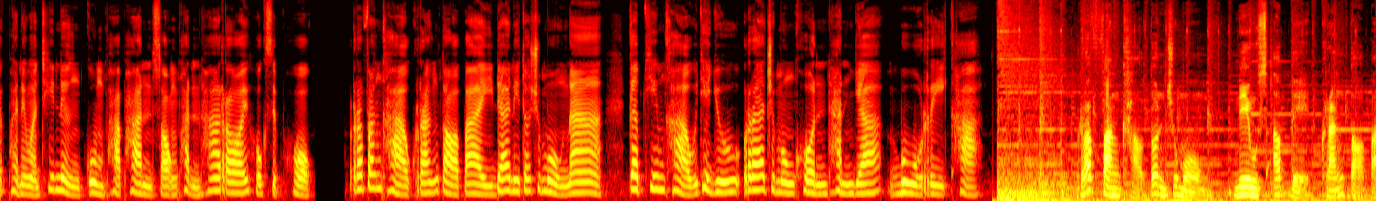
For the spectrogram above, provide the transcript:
กภายในวันที่ 1 กุมภาพันธ์ 2566รับฟังข่าวครั้งต่อไปได้ในต้นชั่วโมงหน้า กับทีมข่าววิทยุราชมงคลธัญบุรีค่ะ รับฟังข่าวต้นชั่วโมง News อัปเดตครั้งต่อไป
